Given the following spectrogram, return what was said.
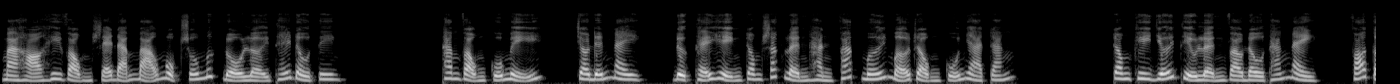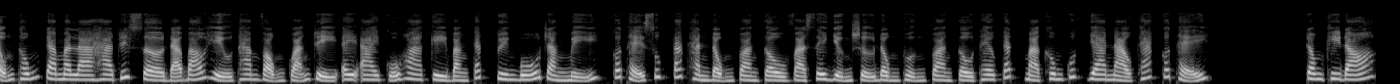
mà họ hy vọng sẽ đảm bảo một số mức độ lợi thế đầu tiên. Tham vọng của Mỹ, cho đến nay, được thể hiện trong sắc lệnh hành pháp mới mở rộng của Nhà Trắng. Trong khi giới thiệu lệnh vào đầu tháng này, Phó Tổng thống Kamala Harris đã báo hiệu tham vọng quản trị AI của Hoa Kỳ bằng cách tuyên bố rằng Mỹ có thể xúc tác hành động toàn cầu và xây dựng sự đồng thuận toàn cầu theo cách mà không quốc gia nào khác có thể. Trong khi đó,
